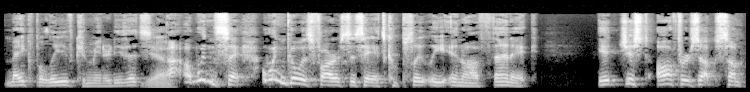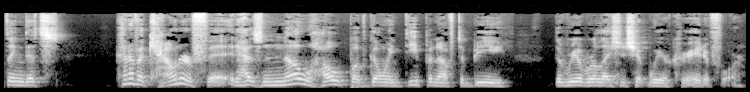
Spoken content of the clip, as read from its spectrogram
make believe community. That's yeah. I, I wouldn't say I wouldn't go as far as to say it's completely inauthentic it just offers up something that's kind of a counterfeit. It has no hope of going deep enough to be the real relationship we are created for.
